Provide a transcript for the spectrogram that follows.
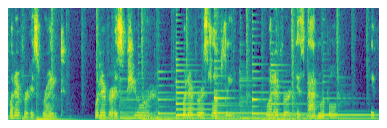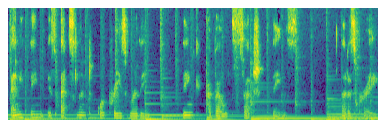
whatever is right, whatever is pure, whatever is lovely, whatever is admirable, if anything is excellent or praiseworthy, think about such things. Let us pray.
